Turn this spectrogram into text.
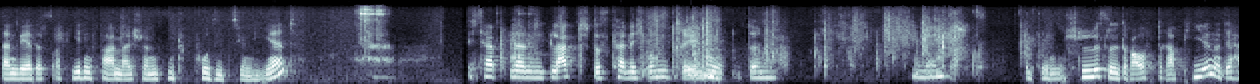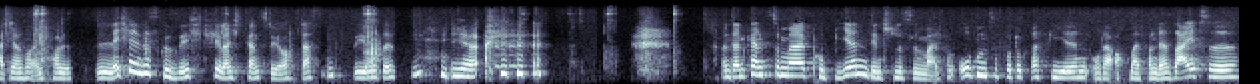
dann wäre das auf jeden Fall mal schon gut positioniert. Ich habe ein Blatt, das kann ich umdrehen. Und dann, Moment. Und den Schlüssel drauf drapieren und der hat ja so ein tolles lächelndes Gesicht. Vielleicht kannst du ja auch das ins Szene setzen. Ja. Und dann kannst du mal probieren, den Schlüssel mal von oben zu fotografieren oder auch mal von der Seite.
